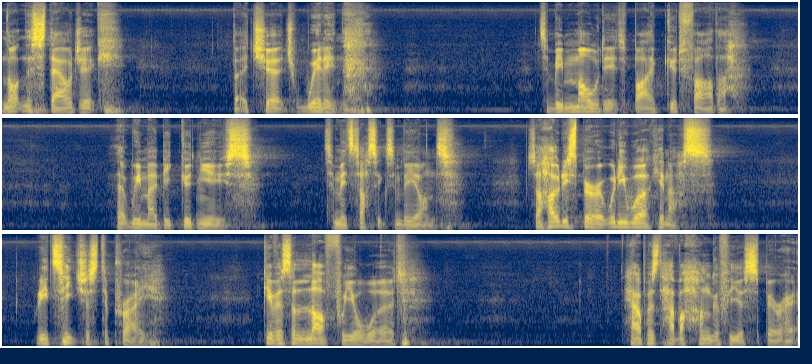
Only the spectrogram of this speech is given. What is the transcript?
not nostalgic, but a church willing to be molded by a good father, that we may be good news to Mid Sussex and beyond. So, Holy Spirit, would you work in us? Would you teach us to pray? Give us a love for your word. Help us to have a hunger for your spirit.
